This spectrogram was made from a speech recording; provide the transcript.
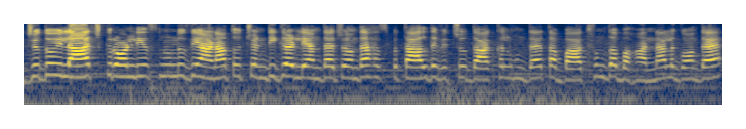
ਜਦੋਂ ਇਲਾਜ ਕਰਾਉਣ ਲਈ ਉਸ ਨੂੰ ਲੁਧਿਆਣਾ ਤੋਂ ਚੰਡੀਗੜ੍ਹ ਲਿਆਂਦਾ ਜਾਂਦਾ ਹਸਪਤਾਲ ਦੇ ਵਿੱਚੋਂ ਦਾਖਲ ਹੁੰਦਾ ਹੈ ਤਾਂ ਬਾਥਰੂਮ ਦਾ ਬਹਾਨਾ ਲਗਾਉਂਦਾ ਹੈ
